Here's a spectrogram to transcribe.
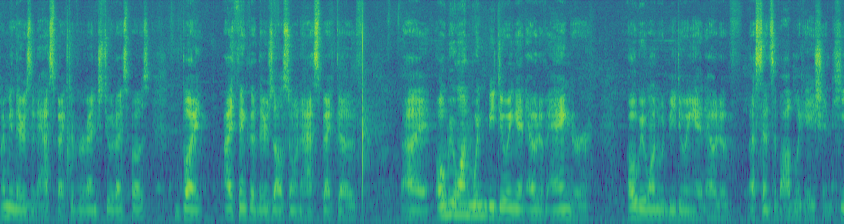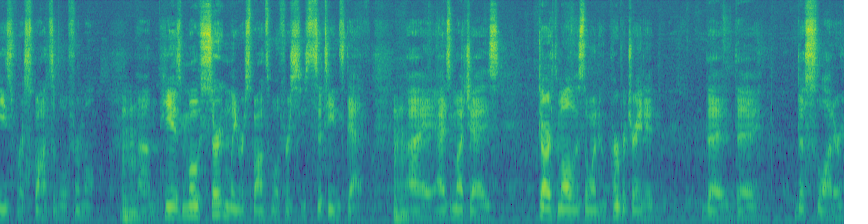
I mean, there's an aspect of revenge to it, I suppose, but I think that there's also an aspect of uh, Obi Wan wouldn't be doing it out of anger. Obi Wan would be doing it out of a sense of obligation. He's responsible for Maul. Mhm. Um, he is most certainly responsible for S- Satine's death, Mhm. uh, as much as Darth Maul is the one who perpetrated the the the slaughter.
